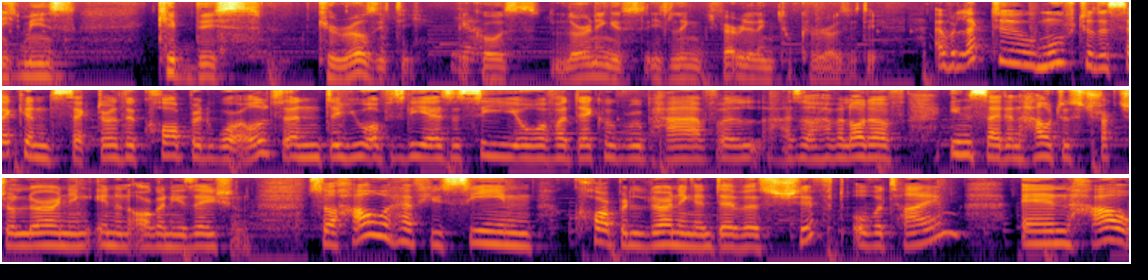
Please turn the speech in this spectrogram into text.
it means keep this curiosity yeah. because learning is, is linked very linked to curiosity. I would like to move to the second sector, the corporate world. And uh, you, obviously, as a CEO of Adecco Group, have a, have a lot of insight in how to structure learning in an organization. So, how have you seen corporate learning endeavors shift over time? And how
